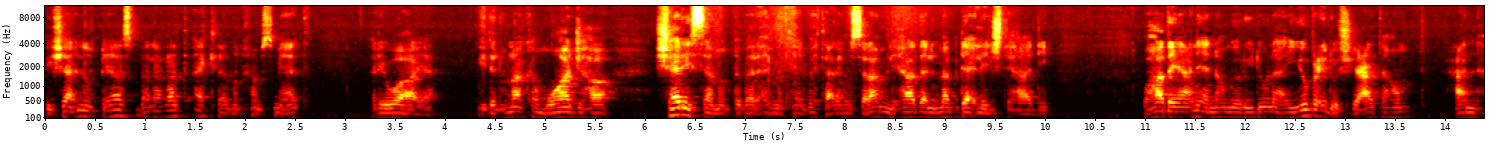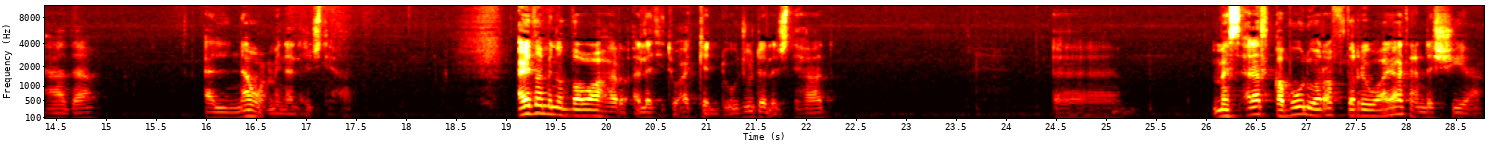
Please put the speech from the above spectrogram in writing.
في شأن القياس بلغت أكثر من 500 رواية. إذا هناك مواجهة شرسة من قبل أئمة أهل البيت عليهم السلام لهذا المبدأ الاجتهادي. وهذا يعني أنهم يريدون أن يبعدوا شيعتهم عن هذا النوع من الاجتهاد. أيضا من الظواهر التي تؤكد وجود الاجتهاد مسألة قبول ورفض الروايات عند الشيعة.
